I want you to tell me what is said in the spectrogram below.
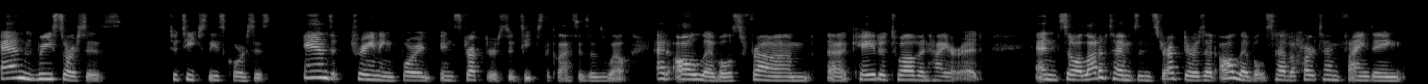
And resources to teach these courses and training for instructors to teach the classes as well at all levels from uh, K to 12 and higher ed. And so a lot of times instructors at all levels have a hard time finding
